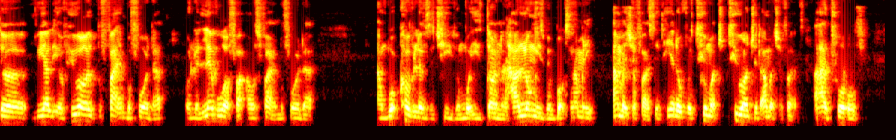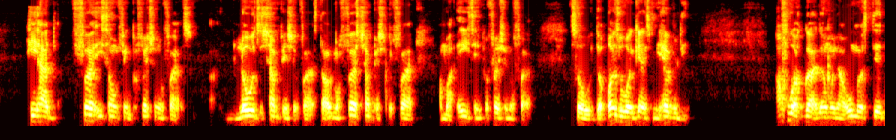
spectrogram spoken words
the reality of who I was fighting before that, or the level of I was fighting before that, and what Kovalev's achieved and what he's done and how long he's been boxing, how many amateur fights had. He had over too much, 200 amateur fights. I had 12. He had 30 something professional fights, loads of championship fights. That was my first championship fight and my 18th professional fight. So the odds were against me heavily. I thought I could there when I almost did.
